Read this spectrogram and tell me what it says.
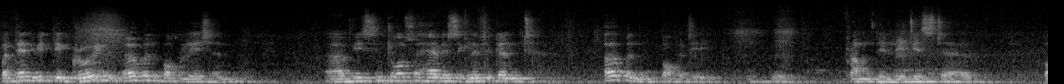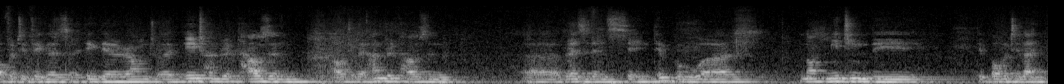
But then, with the growing urban population, uh, we seem to also have a significant urban poverty from the latest uh, poverty figures. I think there are around uh, 800,000 out of 100,000 uh, residents in Thimphu who are not meeting the, the poverty line.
